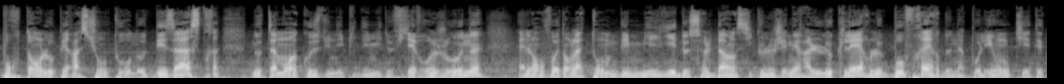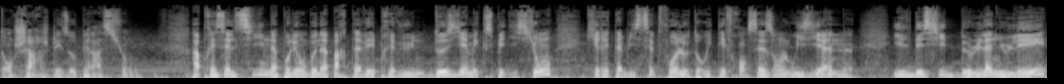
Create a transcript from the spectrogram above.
Pourtant, l'opération tourne au désastre, notamment à cause d'une épidémie de fièvre jaune. Elle envoie dans la tombe des milliers de soldats ainsi que le général Leclerc, le beau-frère de Napoléon, qui était en charge des opérations. Après celle-ci, Napoléon Bonaparte avait prévu une deuxième expédition qui rétablisse cette fois l'autorité française en Louisiane. Il décide de l'annuler,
